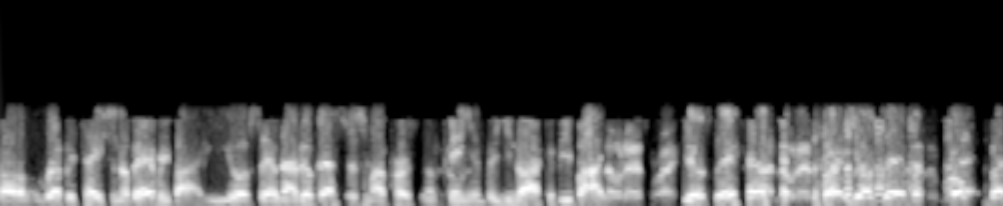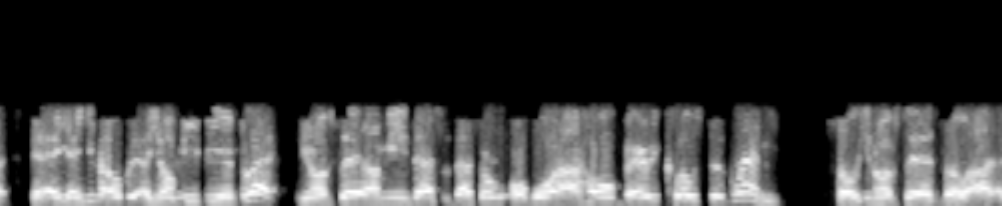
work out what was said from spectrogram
uh, reputation of everybody. You know what I'm saying? Now that's just my personal opinion, but you know I could be biased. I know that's right. You know what I'm saying? I know that's right. you know what I'm saying? But but, but and, and you know you know me being black, you know what I'm saying? I mean that's that's a award I hold very close to Grammy. So you know what I'm saying? So I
